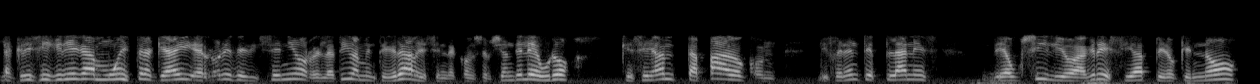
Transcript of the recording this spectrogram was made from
La crisis griega muestra que hay errores de diseño relativamente graves en la concepción del euro que se han tapado con diferentes planes de auxilio a Grecia, pero que no,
